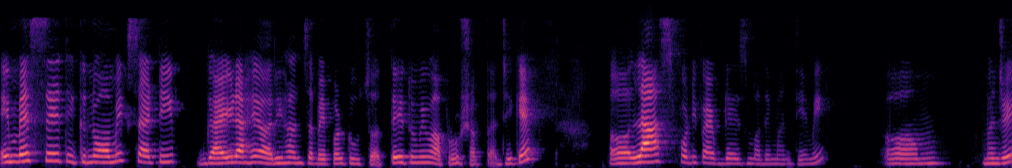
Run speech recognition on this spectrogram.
एम एस सेट इकॉनॉमिक्ससाठी गाईड आहे अरिहनचं पेपर टूचं ते तुम्ही वापरू शकता. ठीक आहे? लास्ट फोर्टी फाईव्ह डेजमध्ये म्हणते मी. म्हणजे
